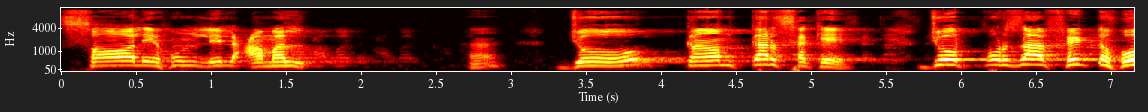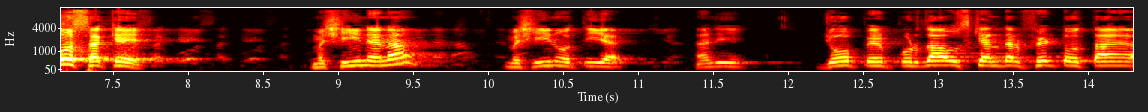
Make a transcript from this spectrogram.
صالح للعمل ہاں، جو کام کر سکے، جو پرزا فٹ ہو سکے۔ مشین ہے نا؟ مشین ہوتی ہے۔ ہاں جی جو پرزا اس کے اندر فٹ ہوتا ہے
